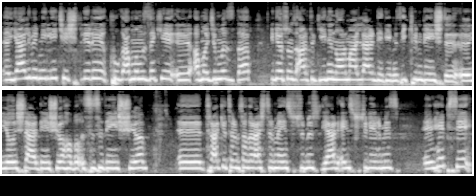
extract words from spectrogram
E, yerli ve milli çeşitleri kullanmamızdaki e, amacımız da biliyorsunuz artık yeni normaller dediğimiz iklim değişti, e, yağışlar değişiyor, hava ısısı değişiyor. E, Trakya Tarımsal Araştırma Enstitümüz, diğer enstitülerimiz e, hepsi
